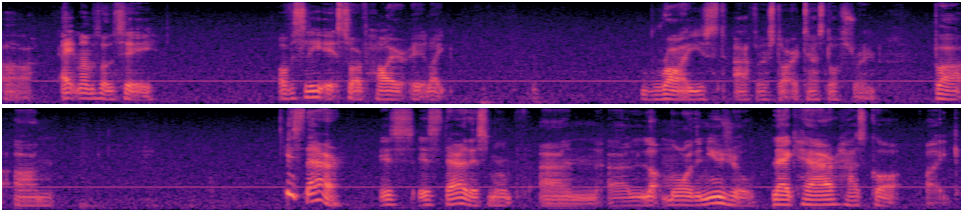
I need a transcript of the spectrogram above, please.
Uh, eight months on T. Obviously, it's sort of higher. It like rised after I started testosterone, but um, it's there. It's it's there this month and a lot more than usual. Leg hair has got like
